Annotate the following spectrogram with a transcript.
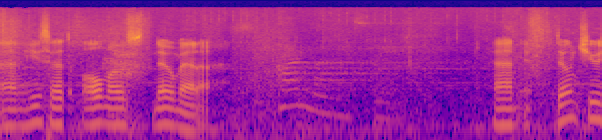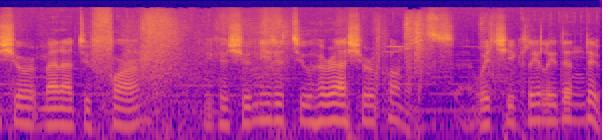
and he's at almost no mana. And don't use your mana to farm, because you need it to harass your opponents, which he clearly didn't do.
